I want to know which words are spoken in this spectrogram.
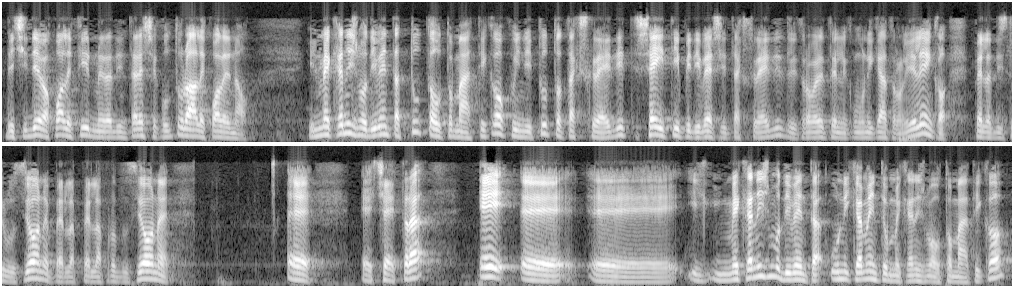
decideva quale film era di interesse culturale e quale no. Il meccanismo diventa tutto automatico, quindi tutto tax credit, sei tipi diversi di tax credit, li troverete nel comunicato, non li elenco, per la distribuzione, per la, per la produzione, eh, eccetera, e eh, eh, il, meccanismo diventa unicamente un meccanismo automatico,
